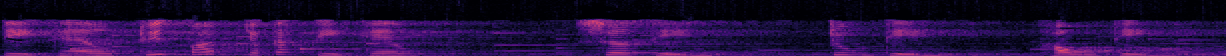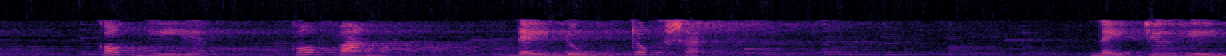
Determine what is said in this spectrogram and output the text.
Tỳ kheo thuyết Pháp cho các tỳ kheo Sơ thiện, trung thiện, hậu thiện Có nghĩa, có văn, đầy đủ trong sạch Này chư hiền,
